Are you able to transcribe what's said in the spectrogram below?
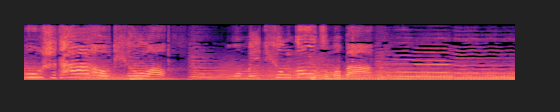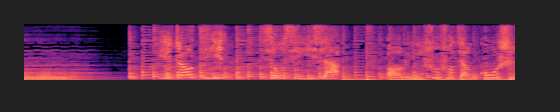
故事太好听了，我没听够怎么办？别着急，休息一下。宝林叔叔讲故事，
